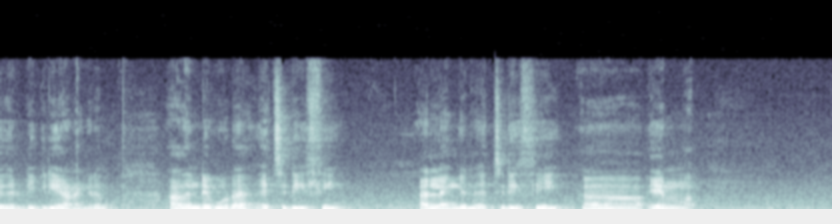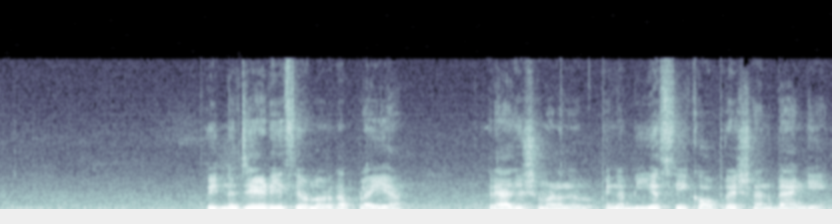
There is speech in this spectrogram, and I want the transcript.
ഏതൊരു ഡിഗ്രി ആണെങ്കിലും അതിന്റെ കൂടെ എച്ച് ഡി സി അല്ലെങ്കിൽ എച്ച് ഡി സി എം പിന്നെ ജെ ഡി സി ഉള്ളവർക്ക് അപ്ലൈ ചെയ്യാം. ഗ്രാജുവേഷൻ വേണമെന്നേ ഉള്ളൂ. പിന്നെ B S C cooperation and banking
